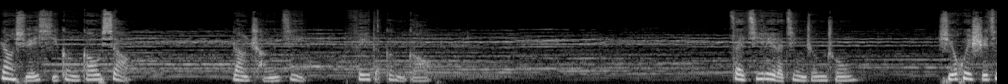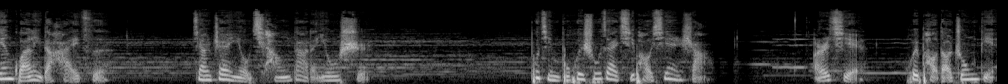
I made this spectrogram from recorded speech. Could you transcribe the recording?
让学习更高效。让成绩飞得更高。在激烈的竞争中，学会时间管理的孩子将占有强大的优势。不仅不会输在起跑线上，而且会跑到终点。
